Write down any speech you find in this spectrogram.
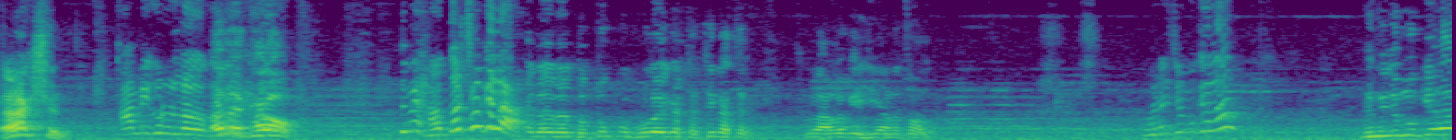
action আমি গুরু লাগা আরে খাও! তুমি হাত ধরছো কেলা? তো ভুল হয়ে গেছে ঠিক আছে। তুমি আলোকে হিয়ানো চল। মনে কেলা হিন্দি জমু কেলা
